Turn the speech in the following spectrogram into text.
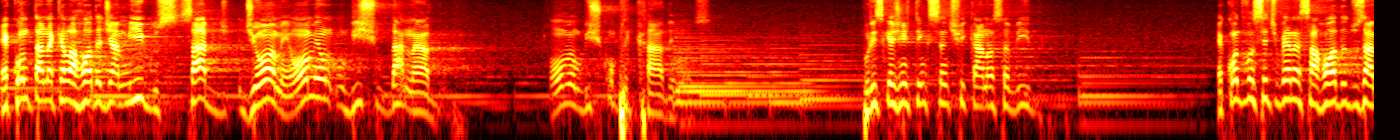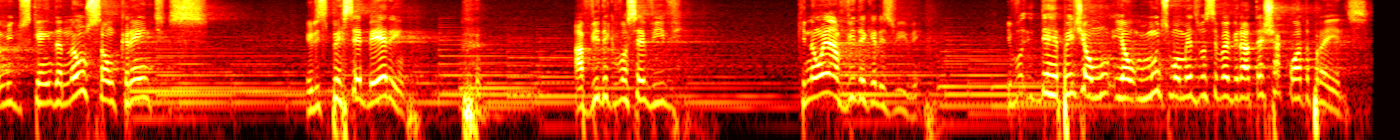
É quando está naquela roda de amigos, sabe? De homem. Homem é um bicho danado. Homem é um bicho complicado, irmãos. Por isso que a gente tem que santificar a nossa vida. É quando você estiver nessa roda dos amigos que ainda não são crentes eles perceberem a vida que você vive, que não é a vida que eles vivem. E de repente, em muitos momentos, você vai virar até chacota para eles,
